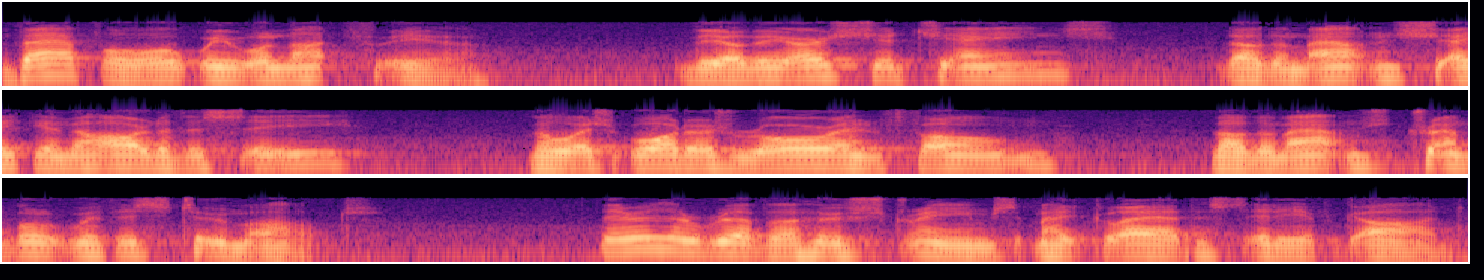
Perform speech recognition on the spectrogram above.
Therefore, we will not fear. Though the earth should change, though the mountains shake in the heart of the sea, though its waters roar and foam, though the mountains tremble with its tumult. There is a river whose streams make glad the city of God,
